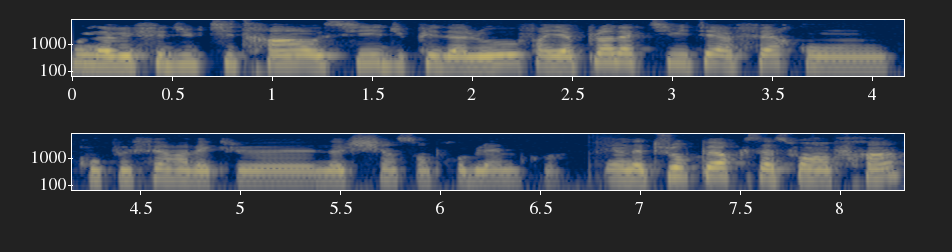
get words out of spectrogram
On avait fait du petit train aussi, du pédalo. Enfin, il y a plein d'activités à faire qu'on peut faire avec notre chien sans problème. Et on a toujours peur que ça soit un frein.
